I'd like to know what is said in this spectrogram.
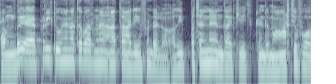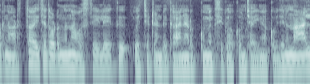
ട്രംപ് ഏപ്രിൽ ടൂന് എന്നൊക്കെ പറഞ്ഞ ആ താരീഫ് ഉണ്ടല്ലോ. അത് ഇപ്പം തന്നെ എന്താക്കി വെച്ചിട്ടുണ്ട്? മാർച്ച് ഫോറിന് അടുത്ത ആഴ്ച തുടങ്ങുന്ന അവസ്ഥയിലേക്ക് വെച്ചിട്ടുണ്ട്. കാനഡക്കും മെക്സിക്കോക്കും ചൈനക്കും. ഇതിന് നല്ല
